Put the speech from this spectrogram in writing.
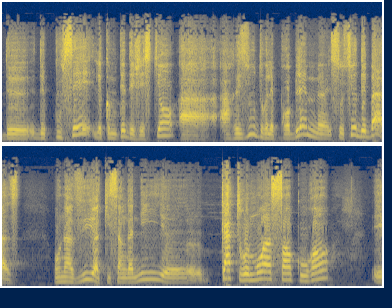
de, pousser le comité de gestion à, résoudre les problèmes sociaux de base. On a vu à Kisangani euh, quatre mois sans courant, et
